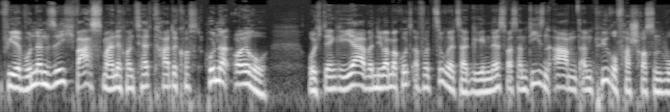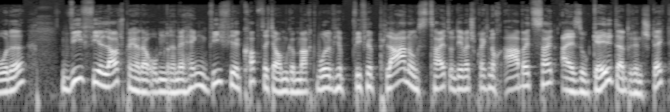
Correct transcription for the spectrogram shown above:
viele wundern sich, was, meine Konzertkarte kostet 100 Euro wo ich denke, ja, wenn die mal kurz auf der Zunge zergehen lässt, was an diesem Abend an Pyro verschossen wurde, wie viel Lautsprecher da oben drin hängen, wie viel Kopf sich darum gemacht wurde, wie, wie viel Planungszeit und dementsprechend auch Arbeitszeit, also Geld da drin steckt,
